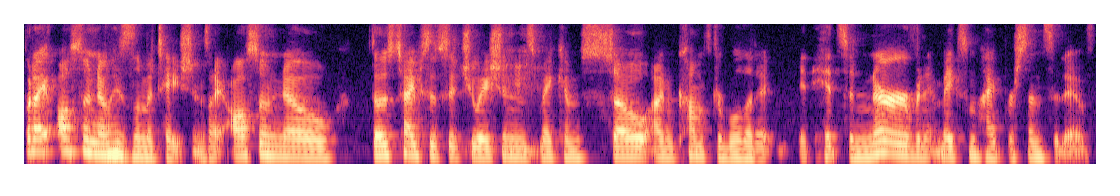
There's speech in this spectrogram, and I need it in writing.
but I also know his limitations. I also know those types of situations make him so uncomfortable that it, it hits a nerve and it makes him hypersensitive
